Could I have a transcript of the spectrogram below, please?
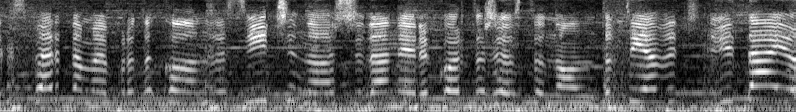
експертами протоколом засвідчено, що даний рекорд вже встановлено. Тобто я віт- вітаю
